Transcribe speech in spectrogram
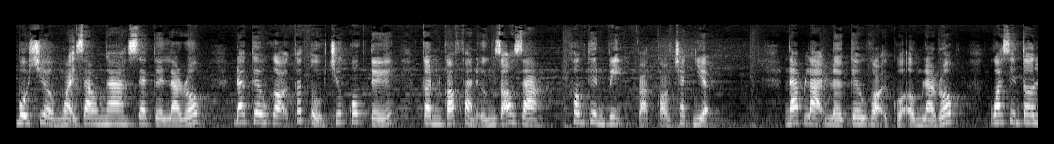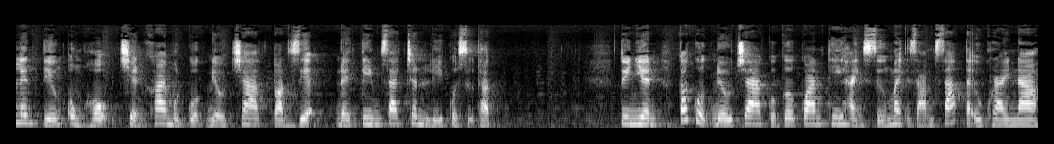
Bộ trưởng Ngoại giao Nga Sergei Lavrov đã kêu gọi các tổ chức quốc tế cần có phản ứng rõ ràng, không thiên vị và có trách nhiệm. Đáp lại lời kêu gọi của ông Lavrov, Washington lên tiếng ủng hộ triển khai một cuộc điều tra toàn diện để tìm ra chân lý của sự thật. Tuy nhiên, các cuộc điều tra của cơ quan thi hành sứ mệnh giám sát tại Ukraine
